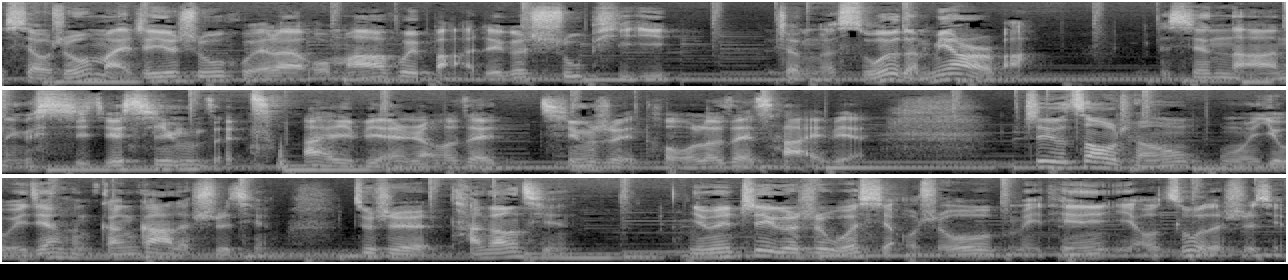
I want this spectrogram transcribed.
小时候买这些书回来，我妈会把这个书皮整个所有的面儿吧，先拿那个洗洁精再擦一遍，然后再清水投了再擦一遍，这就造成我有一件很尴尬的事情，就是弹钢琴。因为这个是我小时候每天也要做的事情，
